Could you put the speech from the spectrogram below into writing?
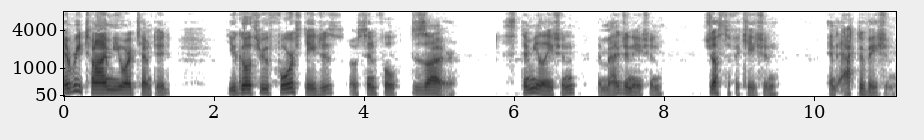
Every time you are tempted, you go through four stages of sinful desire stimulation, imagination, justification, and activation.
